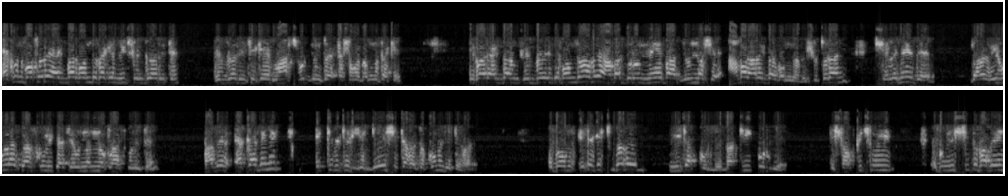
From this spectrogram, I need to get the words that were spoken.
এখন বছরে একবার বন্ধ থাকে মিড ফেব্রুয়ারিতে ফেব্রুয়ারি থেকে মার্চ পর্যন্ত একটা সময় বন্ধ থাকে। এবার একবার ফেব্রুয়ারিতে বন্ধ হবে, আবার ধরুন মে বা জুন মাসে আবার আরেকবার বন্ধ হবে। সুতরাং ছেলে মেয়েদের যারা রেগুলার ক্লাসগুলিতে আছে, অন্যান্য ক্লাসগুলিতে তাদের একাডেমিক অ্যাক্টিভিটির যে ডে সেটা হয়তো কমে যেতে পারে। এবং এটাকে কীভাবে মিট আপ করবে বা কি করবে, এই সবকিছুই এবং নিশ্চিতভাবেই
